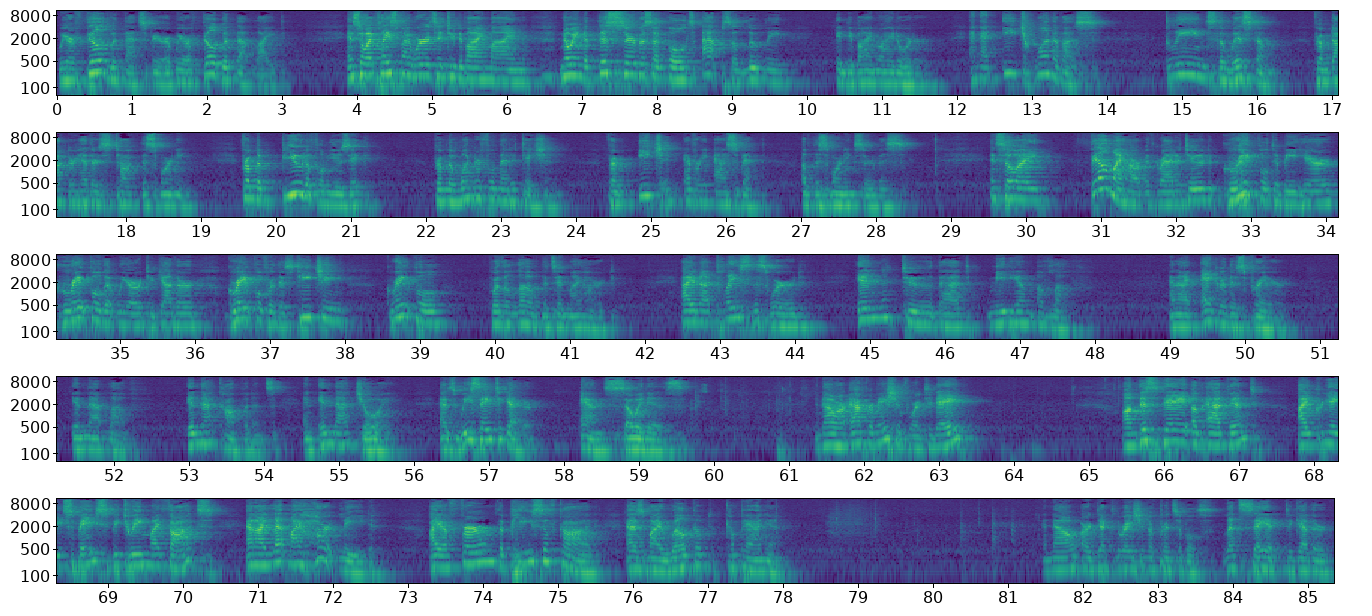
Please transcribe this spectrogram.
We are filled with that spirit. We are filled with that light. And so I place my words into divine mind, knowing that this service unfolds absolutely in divine right order, and that each one of us gleans the wisdom from Dr. Heather's talk this morning, from the beautiful music, from the wonderful meditation, from each and every aspect of this morning's service. And so I fill my heart with gratitude, grateful to be here, grateful that we are together, grateful for this teaching, grateful for the love that's in my heart. I have not placed this word into that medium of love. And I anchor this prayer in that love, in that confidence, and in that joy, as we say together, and so it is. And now, our affirmation for today. On this day of Advent, I create space between my thoughts and I let my heart lead. I affirm the peace of God as my welcomed companion. And now our declaration of principles. Let's say it together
